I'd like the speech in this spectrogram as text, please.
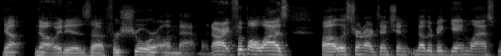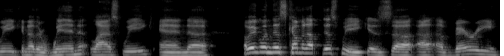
Yeah, no, it is uh, for sure on that one. All right, football wise, uh, let's turn our attention. Another big game last week, another win last week, and uh, a big one this coming up this week is uh, a, a, very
